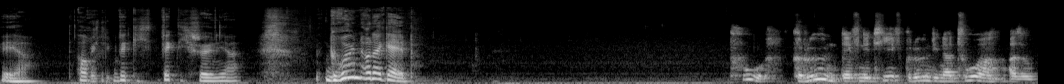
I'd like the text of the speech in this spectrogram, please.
Ja, auch Richtig. wirklich, wirklich schön, ja. Grün oder gelb? Puh, grün, definitiv grün, die Natur. Also.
